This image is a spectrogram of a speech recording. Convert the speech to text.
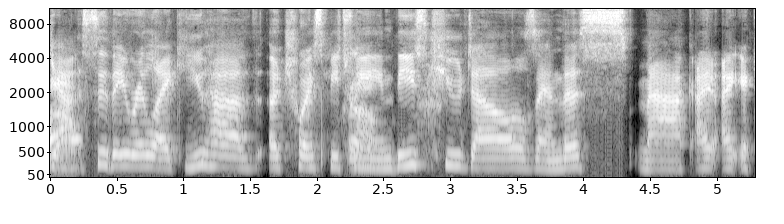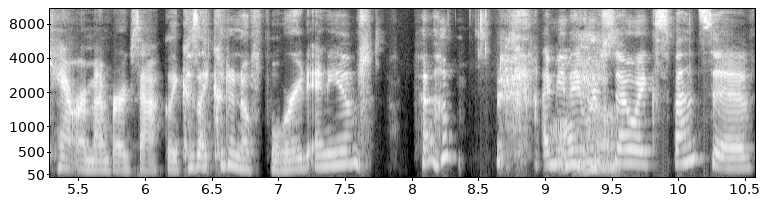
Yeah so they were like you have a choice between these two dells and this mac. I, I, I can't remember exactly because i couldn't afford any of them i mean Oh, they were so expensive.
